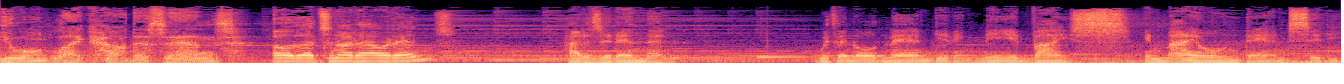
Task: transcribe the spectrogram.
You won't like how this ends. Oh, that's not how it ends? How does it end then? With an old man giving me advice in my own damn city,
